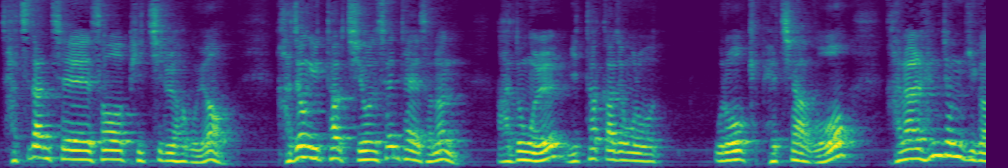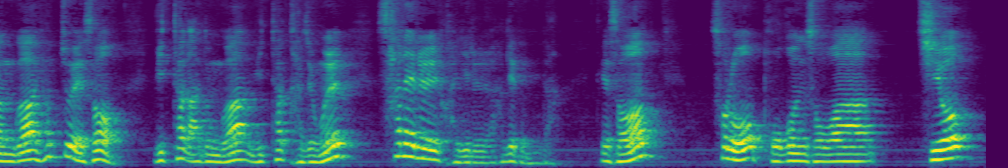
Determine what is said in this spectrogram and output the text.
자치단체에서 비치를 하고요. 가정 위탁 지원 센터에서는 아동을 위탁가정으로 배치하고 관할 행정기관과 협조해서 위탁 아동과 위탁 가정을 사례를 관리를 하게 됩니다. 그래서 서로 보건소와 지역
